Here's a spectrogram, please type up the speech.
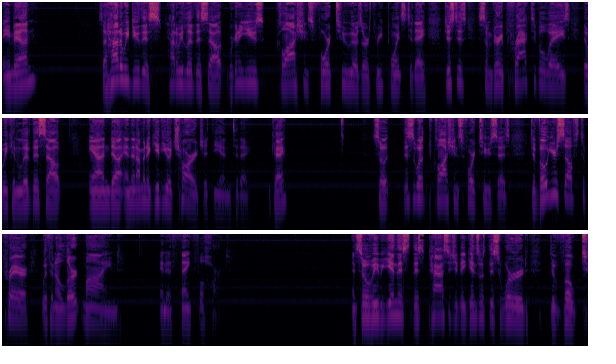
Amen? So, how do we do this? How do we live this out? We're going to use Colossians 4 2 as our three points today, just as some very practical ways that we can live this out. And, uh, and then I'm going to give you a charge at the end today. Okay? So, this is what Colossians 4 2 says Devote yourselves to prayer with an alert mind and a thankful heart. And so, we begin this, this passage, it begins with this word, devote.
